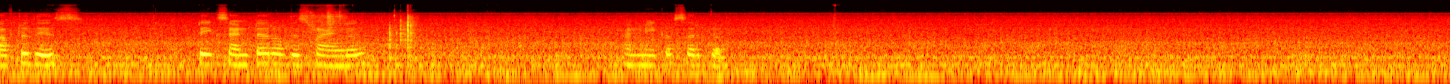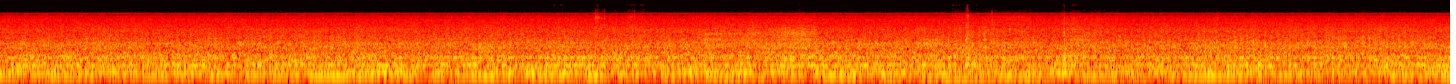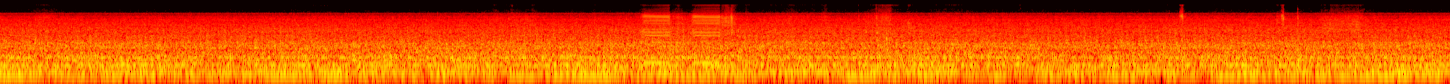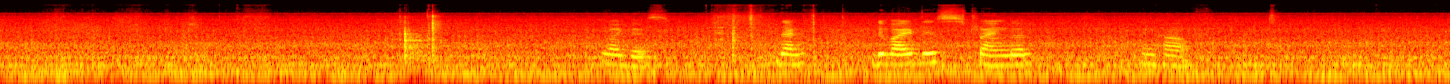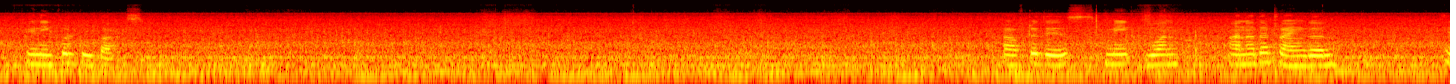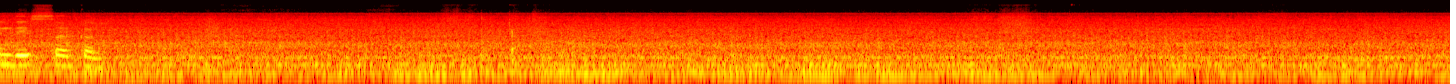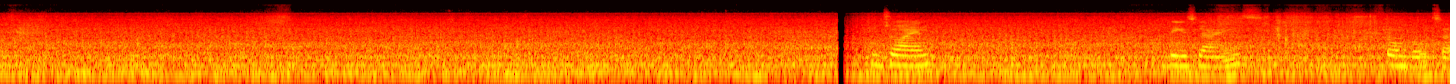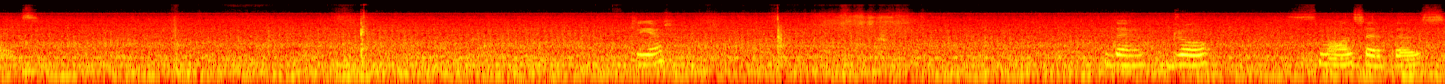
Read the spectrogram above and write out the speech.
after this take center of this triangle and make a circle like this. Then divide this triangle in half in equal two parts. After this make one another triangle in this circle join these lines from both sides. Clear? Then draw small circles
